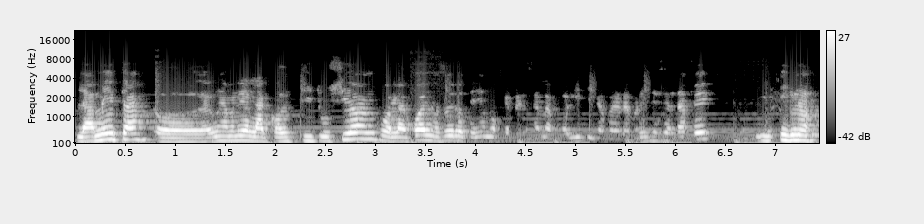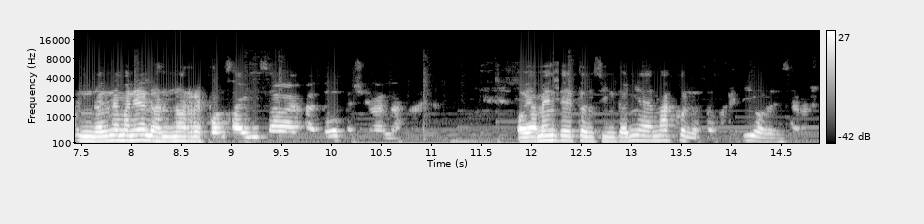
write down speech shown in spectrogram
la meta o de alguna manera la constitución por la cual nosotros teníamos que pensar la política para la provincia de Santa Fe y, de alguna manera nos responsabilizaba a todos a llevarla adelante. Obviamente esto en sintonía además con los objetivos de desarrollo.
